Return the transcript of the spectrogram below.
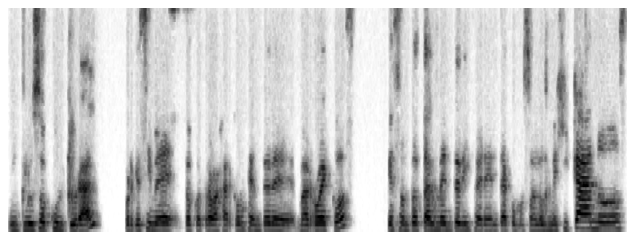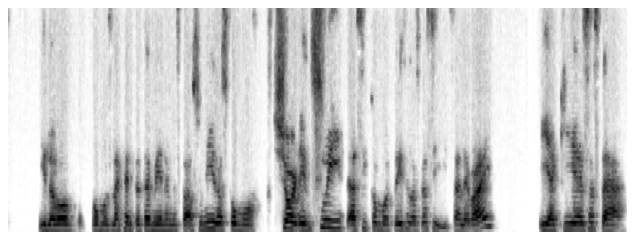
incluso cultural, porque sí me tocó trabajar con gente de Marruecos que son totalmente diferentes a como son los mexicanos, y luego como es la gente también en Estados Unidos, como short and sweet, así como te dicen las cosas y sale bye. Y aquí es hasta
